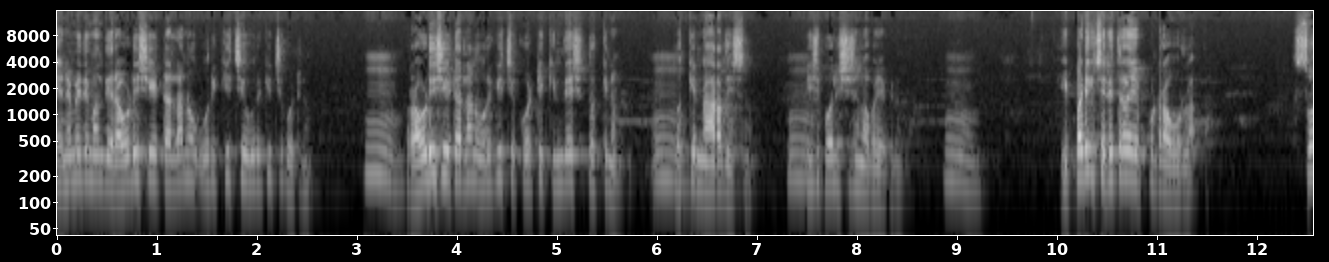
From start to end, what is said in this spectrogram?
ఎనిమిది మంది రౌడీ షీటర్లను ఉరికిచ్చి ఉరికిచ్చి కొట్టినాం. రౌడీ షీటర్లను ఉరికిచ్చి కొట్టి కిందేసి తొక్కినాం. తొక్కి నార తీసినాం మ్మ్. తీసి పోలీస్ స్టేషన్లో చెప్పినాం. మ్మ్. ఇప్పటికి చరిత్ర చెప్పుకుంటారు ఆ ఊర్లో. సో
